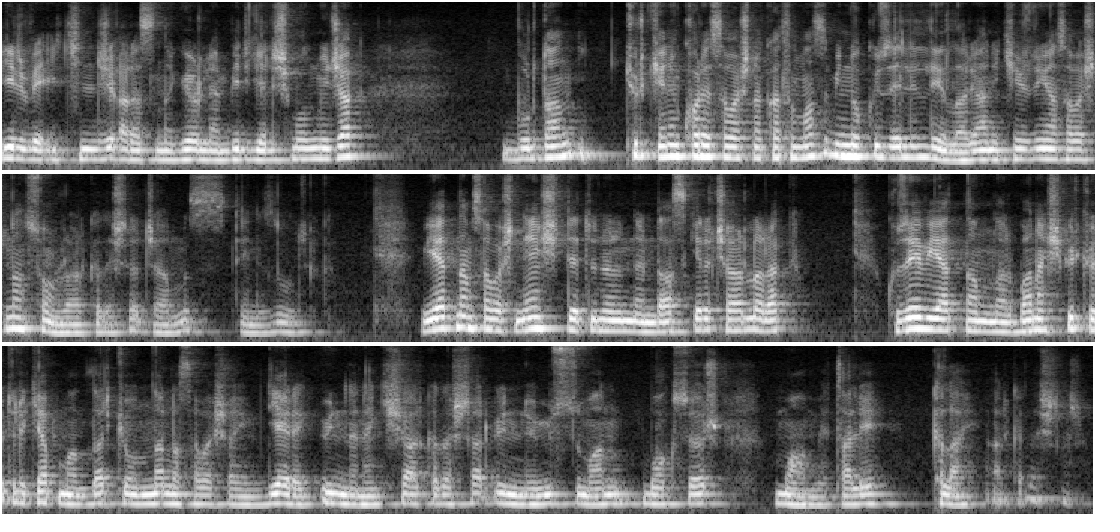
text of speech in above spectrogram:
1 ve 2. arasında görülen bir gelişme olmayacak. Buradan Türkiye'nin Kore Savaşı'na katılması 1950'li yıllar yani 2. Dünya Savaşı'ndan sonra arkadaşlar cevabımız denizli olacak. Vietnam Savaşı'nın en şiddetli dönemlerinde askere çağrılarak Kuzey Vietnamlılar bana hiçbir kötülük yapmadılar ki onlarla savaşayım diyerek ünlenen kişi arkadaşlar ünlü Müslüman boksör Muhammed Ali Clay arkadaşlar.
